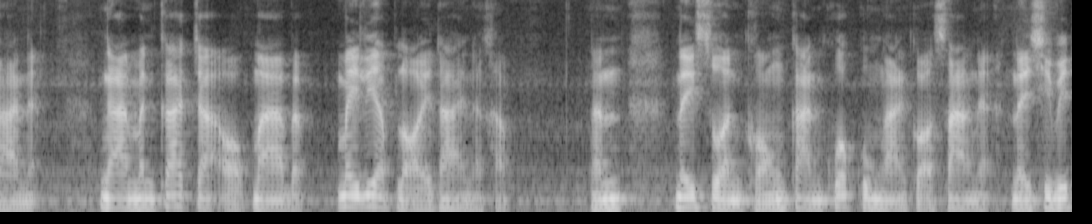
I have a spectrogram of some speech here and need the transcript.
งานเนี่ยงานมันก็จะออกมาแบบไม่เรียบร้อยได้นะครับ นั้นในส่วนของการควบคุมงานก่อสร้างเนี่ยในชีวิต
